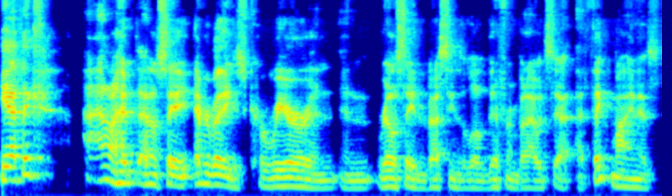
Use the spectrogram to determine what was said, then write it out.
Yeah, I think I don't have, I don't say everybody's career and and real estate investing is a little different, but I would say I think mine is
